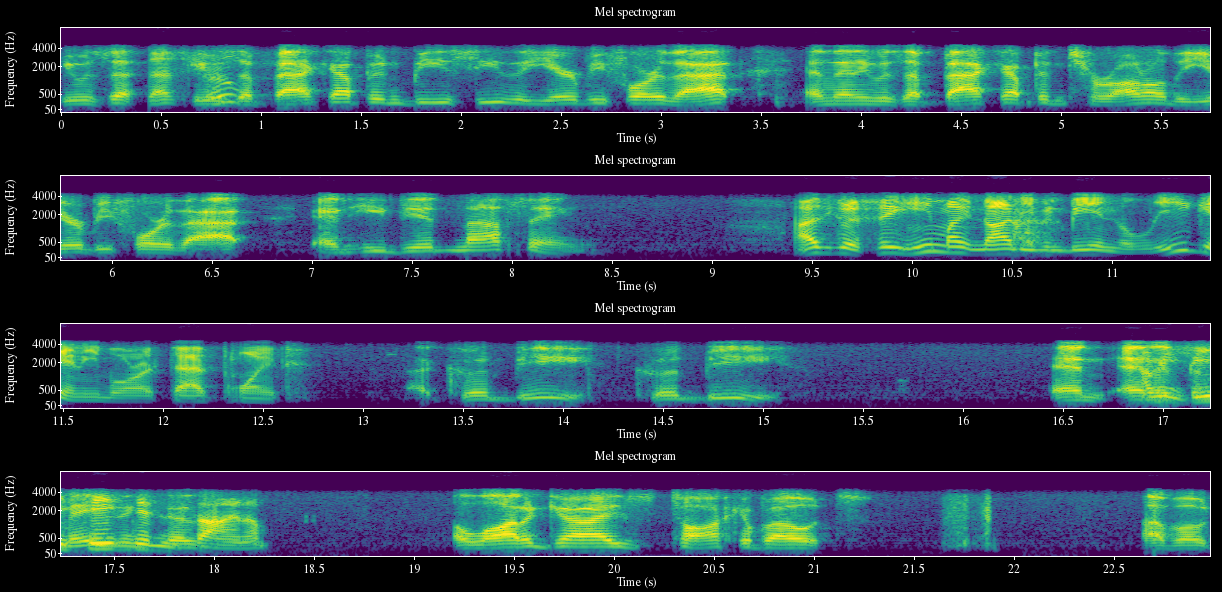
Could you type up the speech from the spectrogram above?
he was a That's he true. was a backup in BC the year before that, and then he was a backup in Toronto the year before that, and he did nothing. I was going to say he might not even be in the league anymore at that point. That could be, could be. And and I mean, it's BC amazing didn't because sign him. a lot of guys talk about about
